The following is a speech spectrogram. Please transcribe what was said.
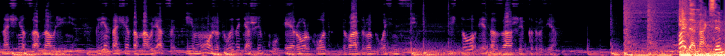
начнется обновление. Клиент начнет обновляться и может выдать ошибку error код 2.87. Что это за ошибка, друзья? Hi there, Maxim.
